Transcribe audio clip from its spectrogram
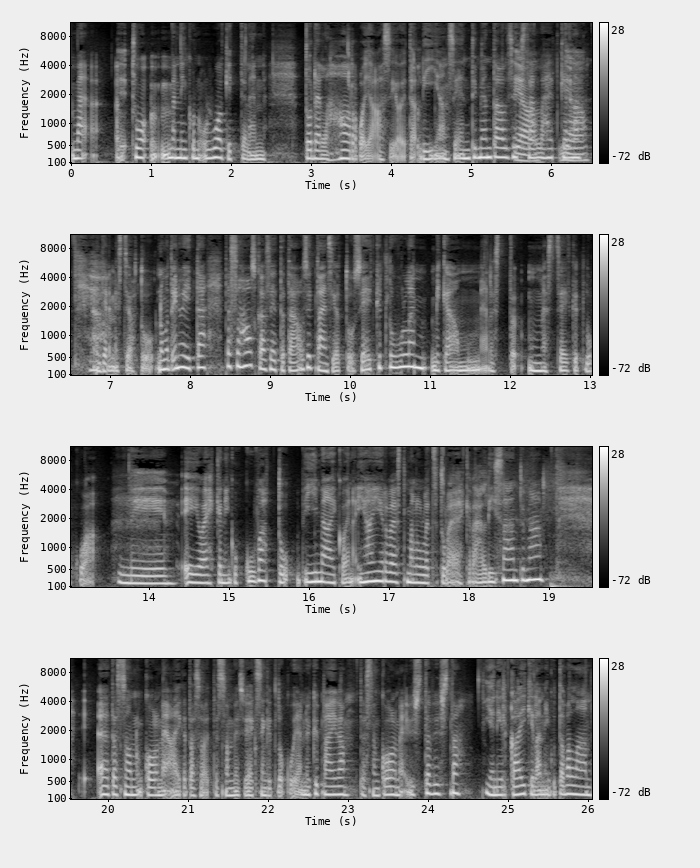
mä, tuo, mä niin kuin luokittelen todella harvoja asioita liian sentimentaaliseksi Joo, tällä hetkellä. joo, En tiedä, mistä se johtuu. No mutta anyway, tää, tässä on hauskaa se, että tämä osittain sijoittuu 70-luvulle, mikä on mun mielestä, mun mielestä 70-lukua Niin. ei ole ehkä niinku kuvattu viime aikoina ihan hirveästi. Mä luulen, että se tulee ehkä vähän lisääntymään. Ää, Tässä on kolme aikatasoa, että tässä on myös 90-luku ja nykypäivä. Tässä on kolme ystävystä ja niillä kaikilla niinku tavallaan,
